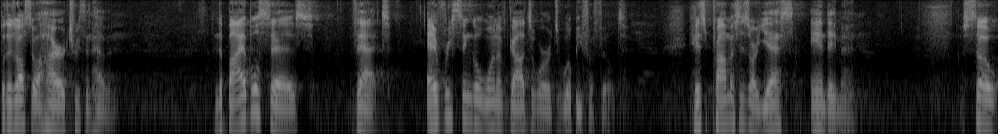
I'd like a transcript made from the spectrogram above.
but there's also a higher truth in heaven. And the Bible says that every single one of God's words will be fulfilled. His promises are yes and amen. So,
